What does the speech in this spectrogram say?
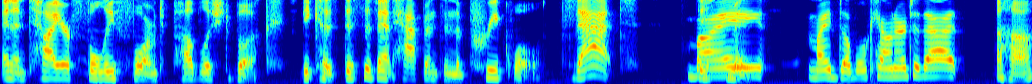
An entire fully formed published book. Because this event happens in the prequel. That, My my double counter to that uh huh.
